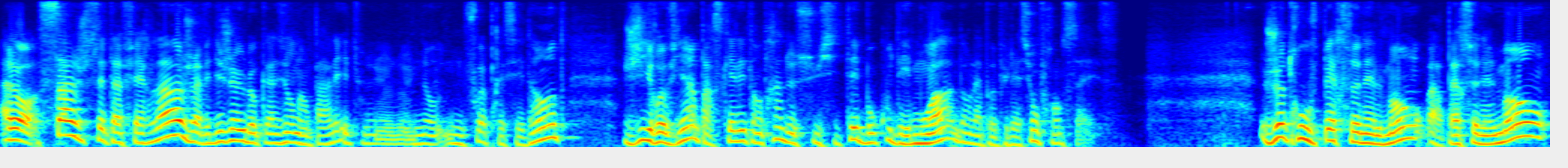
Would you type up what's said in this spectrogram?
Alors, ça, cette affaire-là, j'avais déjà eu l'occasion d'en parler une, fois précédente. J'y reviens parce qu'elle est en train de susciter beaucoup d'émoi dans la population française. Je trouve personnellement, personnellement,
